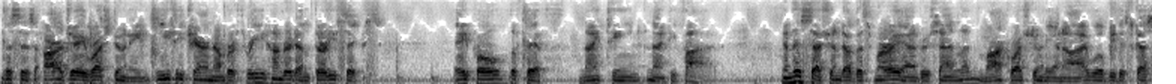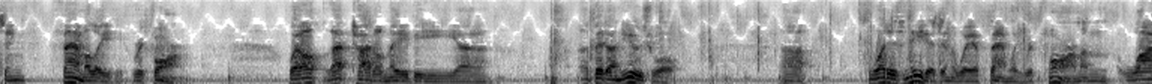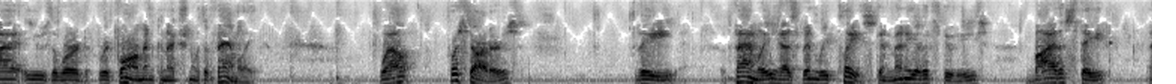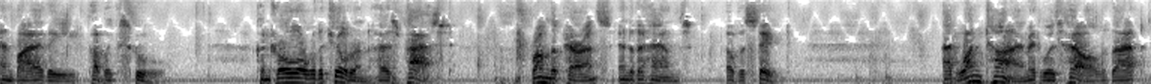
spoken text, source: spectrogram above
This is R.J. Rushdoony, easy chair number 336, April the 5th, 1995. In this session, Douglas Murray, Andrew Sandlin, Mark Rushdoony, and I will be discussing family reform. Well, that title may be uh, a bit unusual. Uh, what is needed in the way of family reform and why use the word reform in connection with a family? Well, for starters, the family has been replaced in many of its duties by the state and by the public school. Control over the children has passed from the parents into the hands of the state. At one time it was held that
